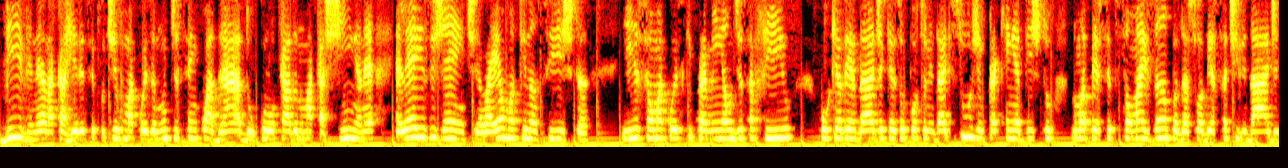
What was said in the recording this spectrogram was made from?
vive, né, na carreira executiva uma coisa muito de ser enquadrado, colocado numa caixinha, né? Ela é exigente, ela é uma financista, e isso é uma coisa que para mim é um desafio, porque a verdade é que as oportunidades surgem para quem é visto numa percepção mais ampla da sua versatilidade,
